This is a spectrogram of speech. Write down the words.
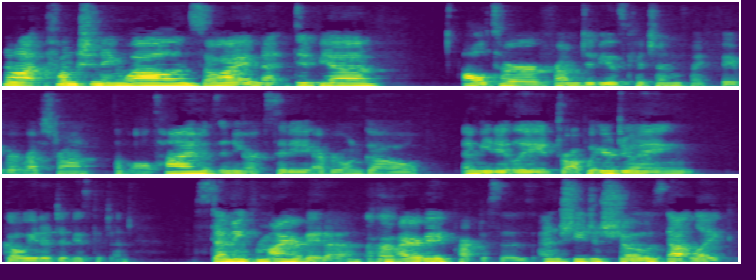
not functioning well. And so I met Divya Alter from Divya's Kitchens, my favorite restaurant of all time. It's in New York City. Everyone go immediately, drop what you're doing, go eat at Divya's Kitchen. Stemming from Ayurveda, Uh-huh. from Ayurvedic practices. And she just shows that like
